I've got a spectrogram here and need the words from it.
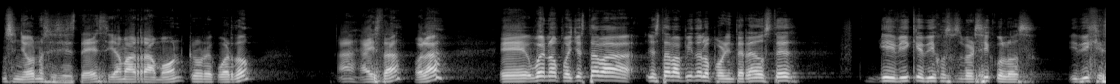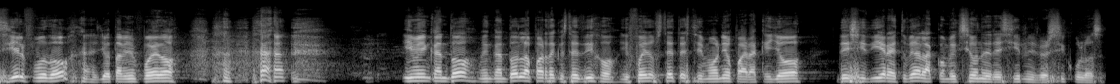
un señor, no sé si este, se llama Ramón, creo recuerdo. Ah, ahí está, hola. Eh, bueno, pues yo estaba, yo estaba viéndolo por internet a usted y vi que dijo sus versículos. Y dije, si él pudo, yo también puedo. y me encantó, me encantó la parte que usted dijo. Y fue usted testimonio para que yo decidiera y tuviera la convicción de decir mis versículos.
